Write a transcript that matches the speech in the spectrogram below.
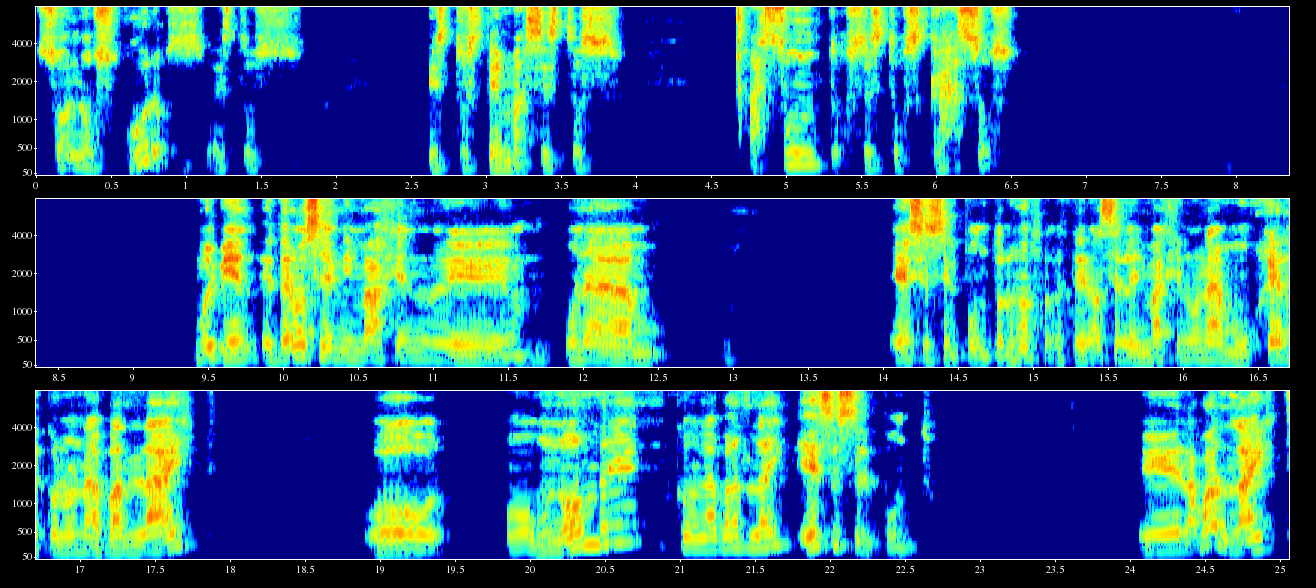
son oscuros estos, estos temas, estos asuntos, estos casos. Muy bien, tenemos en imagen eh, una ese es el punto, ¿no? Tenemos en la imagen una mujer con una Bad Light o, un hombre con la Bad Light. Ese es el punto. Eh, la Bad Light,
